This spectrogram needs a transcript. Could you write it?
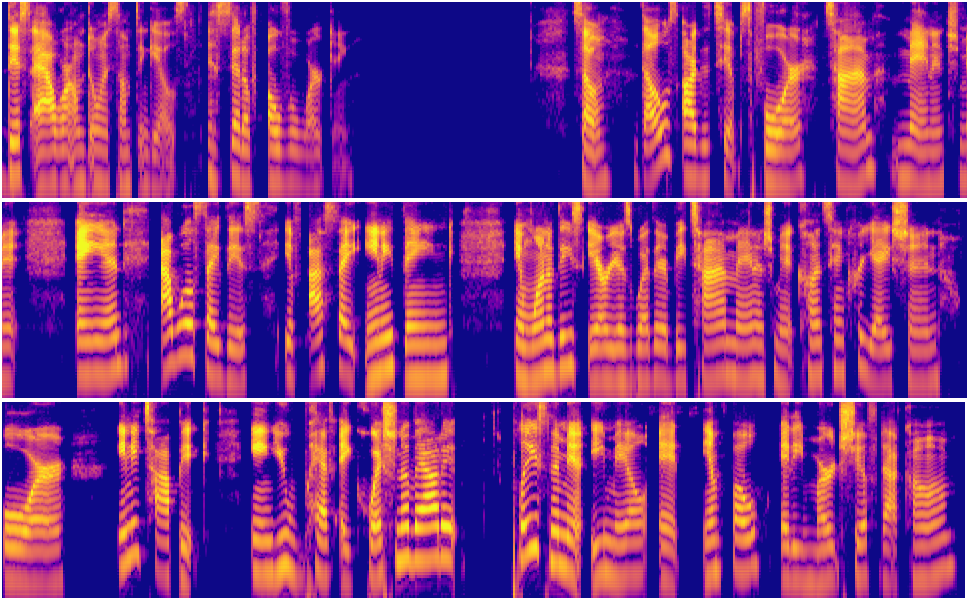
this hour on doing something else instead of overworking. So, those are the tips for time management. And I will say this if I say anything in one of these areas, whether it be time management, content creation, or any topic, and you have a question about it, please send me an email at info at emergeshift.com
